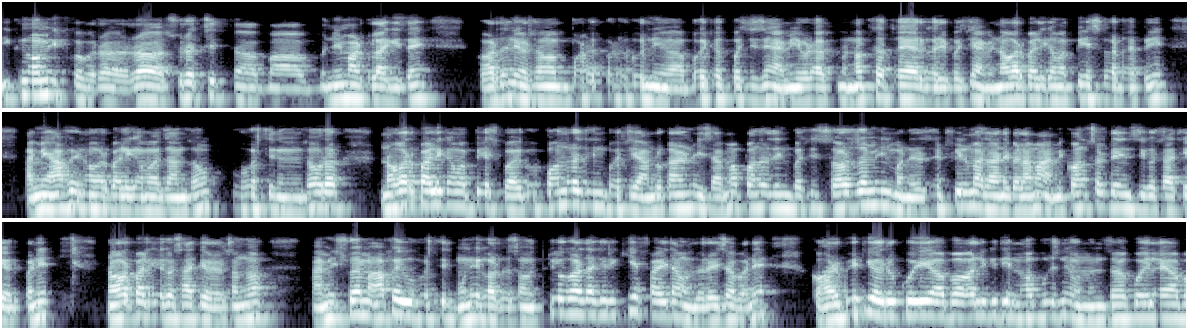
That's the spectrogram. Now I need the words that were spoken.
इकोनोमिक र सुरक्षित निर्माणको लागि चाहिँ घरधनीहरूसँग पटक पटकको बैठकपछि चाहिँ हामी एउटा नक्सा तयार गरेपछि हामी नगरपालिकामा पेस गर्दा पनि हामी आफै नगरपालिकामा जान्छौँ उपस्थित हुन्छौँ र नगरपालिकामा पेस भएको पन्ध्र दिनपछि हाम्रो कानुनी हिसाबमा पन्ध्र दिनपछि सरजमिन भनेर चाहिँ फिल्डमा जाने बेलामा हामी कन्सल्टेन्सीको साथीहरू पनि नगरपालिकाको साथीहरूसँग हामी स्वयं आफै उपस्थित हुने गर्दछौँ। त्यो गर्दाखेरि के फाइदा हुँदो रहेछ भने घरबेटीहरू कोही अब अलिकति नबुझ्ने हुनुहुन्छ कोहीलाई अब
